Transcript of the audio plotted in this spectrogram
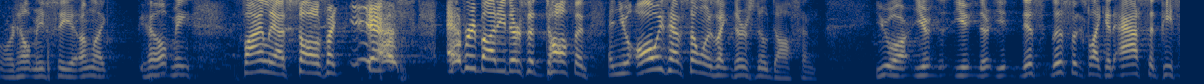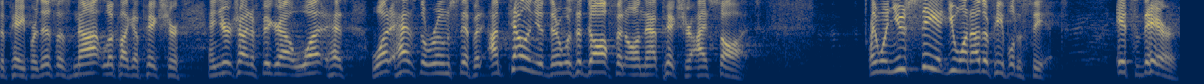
Lord, help me see it. I'm like, help me. Finally, I saw, I was like, yes, everybody, there's a dolphin. And you always have someone who's like, there's no dolphin. You are, you, you, you, this, this looks like an acid piece of paper. This does not look like a picture. And you're trying to figure out what has, what has the room sniffing. I'm telling you, there was a dolphin on that picture. I saw it. And when you see it, you want other people to see it. It's there.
